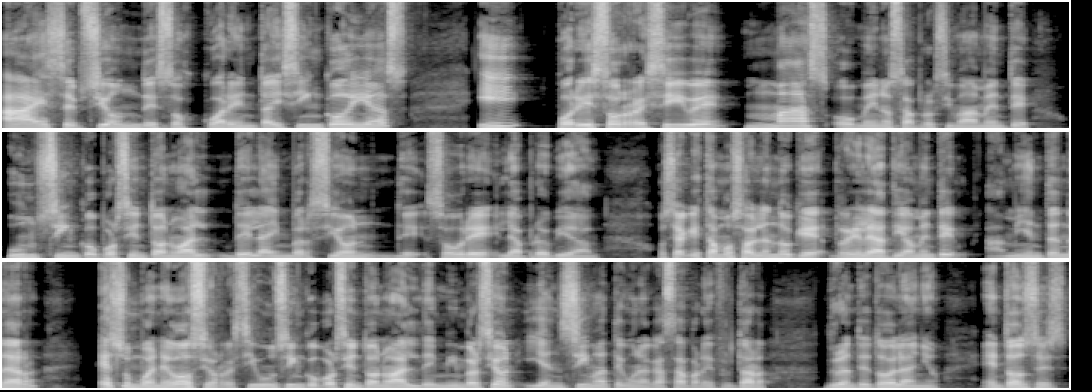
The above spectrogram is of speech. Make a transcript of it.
a excepción de esos 45 días y por eso recibe más o menos aproximadamente un 5% anual de la inversión sobre la propiedad. O sea que estamos hablando que relativamente, a mi entender, es un buen negocio. Recibo un 5% anual de mi inversión y encima tengo una casa para disfrutar durante todo el año. Entonces,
